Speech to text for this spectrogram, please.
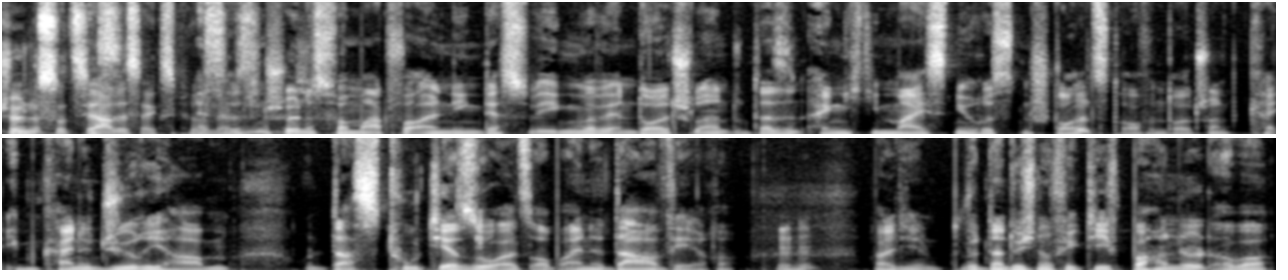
Schönes soziales Es Experiment. ist ein schönes Format, vor allen Dingen deswegen, weil wir in Deutschland, und da sind eigentlich die meisten Juristen stolz drauf in Deutschland, eben keine Jury haben. Und das tut ja so, als ob eine da wäre. Mhm. Weil die wird natürlich nur fiktiv behandelt, aber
